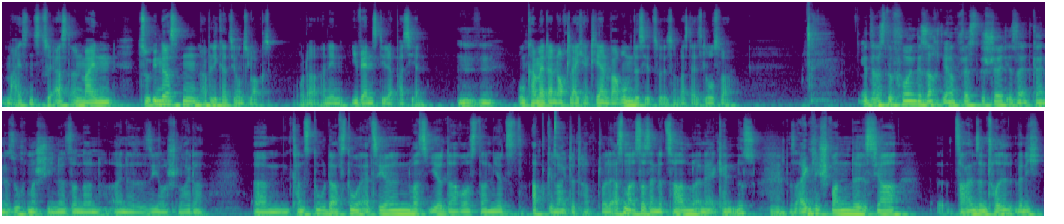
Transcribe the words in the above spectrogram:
meistens zuerst an meinen zu innersten Applikationslogs oder an den Events, die da passieren. Und kann mir dann auch gleich erklären, warum das jetzt so ist und was da jetzt los war. Jetzt hast du vorhin gesagt, ihr habt festgestellt, ihr seid keine Suchmaschine, sondern eine SEO-Schleuder. Ähm, kannst du, darfst du erzählen, was ihr daraus dann jetzt abgeleitet habt? Weil erstmal ist das eine Zahl und eine Erkenntnis. Das eigentlich Spannende ist ja, äh, Zahlen sind toll, wenn ich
